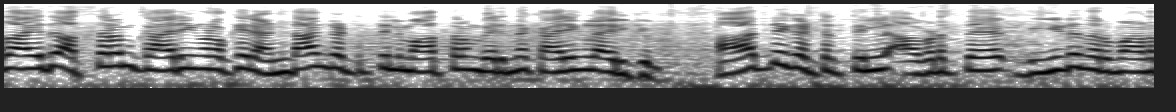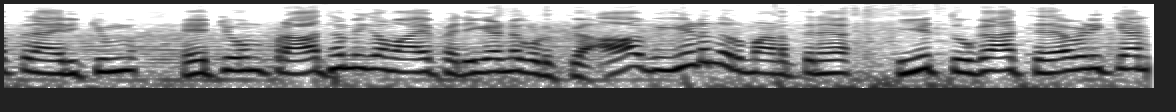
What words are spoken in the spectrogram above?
അതായത് അത്തരം കാര്യങ്ങളൊക്കെ രണ്ടാം ഘട്ടത്തിൽ മാത്രം വരുന്ന കാര്യങ്ങളായിരിക്കും. ആദ്യഘട്ടത്തിൽ അവിടുത്തെ വീട് നിർമ്മാണത്തിനായിരിക്കും ഏറ്റവും പ്രാഥമികമായ പരിഗണന കൊടുക്കുക. ആ വീട് നിർമ്മാണത്തിന് ഈ തുക ചെലവഴിക്കാൻ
